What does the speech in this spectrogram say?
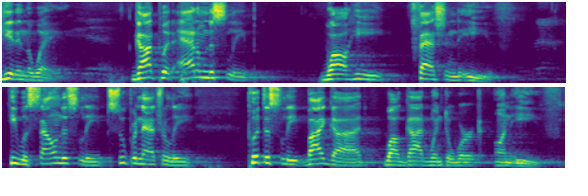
get in the way. God put Adam to sleep while he fashioned Eve. He was sound asleep, supernaturally put to sleep by God while God went to work on Eve.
